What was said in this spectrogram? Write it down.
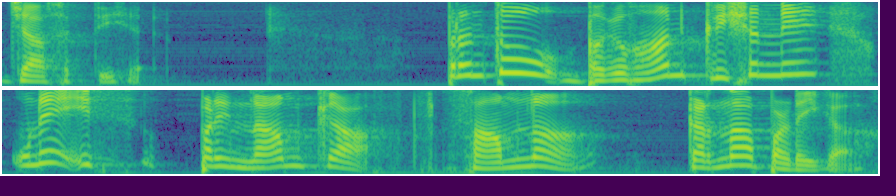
जा सकती है। परंतु भगवान कृष्ण ने उन्हें इस परिणाम का सामना करना पड़ेगा।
